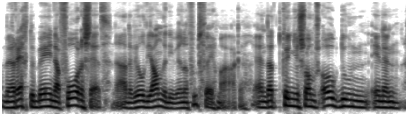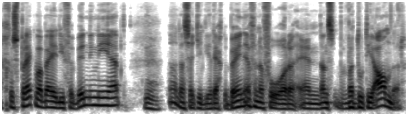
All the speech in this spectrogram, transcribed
mijn rechterbeen naar voren zet, nou, dan wil die ander die wil een voetveeg maken. En dat kun je soms ook doen in een gesprek waarbij je die verbinding niet hebt. Ja. Nou, dan zet je die rechterbeen even naar voren en dan, wat doet die ander?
